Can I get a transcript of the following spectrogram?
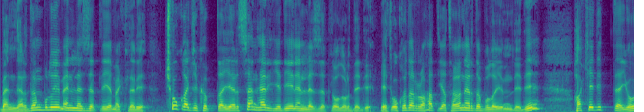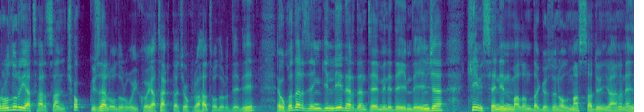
ben nereden bulayım en lezzetli yemekleri? Çok acıkıp da yersen her yediğin en lezzetli olur dedi. Et o kadar rahat yatağı nerede bulayım dedi. Hak edip de yorulur yatarsan çok güzel olur uyku. Yatak da çok rahat olur dedi. E o kadar zenginliği nereden temin edeyim deyince kimsenin malında gözün olmazsa dünyanın en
